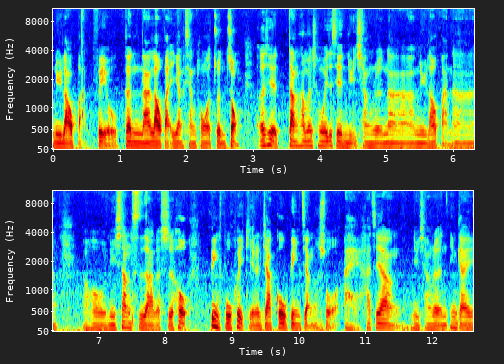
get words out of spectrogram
女老板会有跟男老板一样相同的尊重，而且当他们成为这些女强人啊、女老板啊。然后女上司啊的时候，并不会给人家诟病，讲说，哎，她这样女强人应该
